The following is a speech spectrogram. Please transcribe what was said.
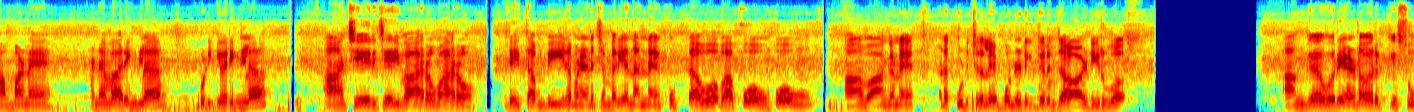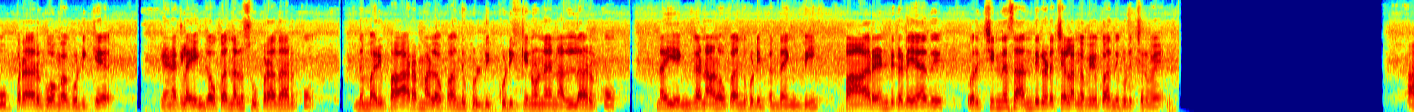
ஆமாண்ணே. அண்ணே வரீங்களா? குடிக்க வரீங்களா? ஆ சரி சரி வாரோம் வாரோம். டேய் தம்பி நம்ம நினச்ச மாதிரியே அந்த அண்ணன் கூப்பிட்டாவோ வா போவும் போவும். ஆ வாங்கண்ணே. ஆனால் குடிச்சதுலேயே பொண்ணுக்கு தெரிஞ்சா ஆடிடுவா அங்கே ஒரு இடம் இருக்கு சூப்பராக இருக்கும் அங்கே குடிக்க. எனக்கெல்லாம் எங்கே உட்காந்தாலும் சூப்பராக தான் இருக்கும். இந்த மாதிரி பாறை மேலே உட்காந்து குடி குடிக்கணும்னு நல்லா இருக்கும். நான் எங்கேனாலும் உட்காந்து குடிப்பேன் தம்பி. பாறைன்ட்டு கிடையாது. ஒரு சின்ன சந்து கிடைச்சாலும் அங்கே போய் உட்காந்து குடிச்சிருவேன். ஆ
